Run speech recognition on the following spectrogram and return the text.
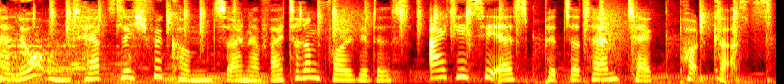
Hallo und herzlich willkommen zu einer weiteren Folge des ITCS Pizzatime Tech Podcasts.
